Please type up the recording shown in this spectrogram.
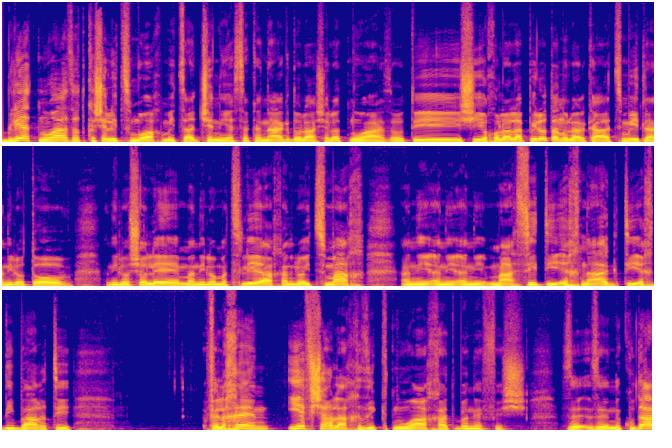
בלי התנועה הזאת קשה לצמוח, מצד שני הסכנה הגדולה של התנועה הזאת היא שהיא יכולה להפיל אותנו להלקאה עצמית, לאני לא טוב, אני לא שלם, אני לא מצליח, אני לא אצמח, אני, אני, אני, מה עשיתי, איך נהגתי, איך דיברתי. ולכן אי אפשר להחזיק תנועה אחת בנפש. זה נקודה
